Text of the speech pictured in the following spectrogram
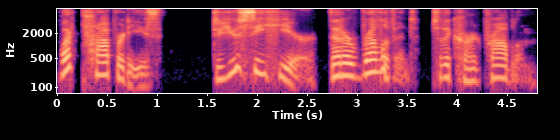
What properties do you see here that are relevant to the current problem?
